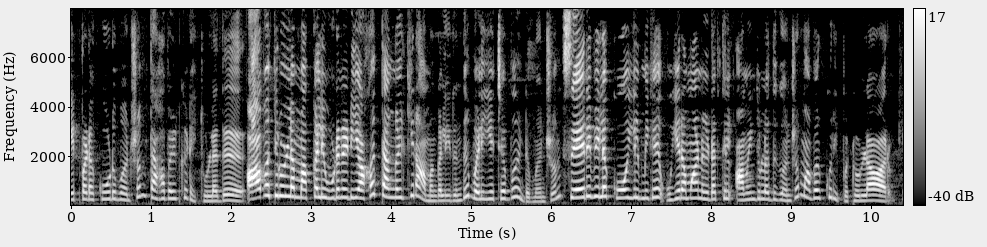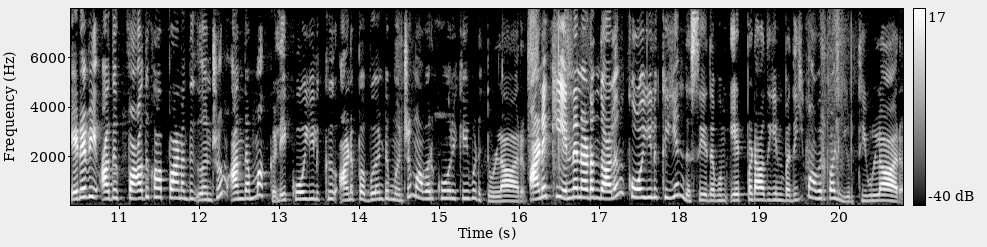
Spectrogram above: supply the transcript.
ஏற்படக்கூடும் என்றும் தகவல் கிடைத்துள்ளது. ஆபத்தில் உள்ள மக்களை உடனடியாக தங்கள் கிராமங்களில் இருந்து வெளியேற்ற வேண்டும் என்றும் சேருவில கோயில் மிக உயரமான இடத்தில் அமைந்துள்ளது என்றும் அவர் குறிப்பிட்டுள்ளார். எனவே அது பாதுகாப்பானது என்றும் அந்த மக்களை கோயிலுக்கு அனுப்ப வேண்டும் என்றும் அவர் கோரிக்கை விடுத்துள்ளார். அணைக்கு என்ன நடந்தாலும் கோயிலுக்கு எந்த சேதமும் ஏற்படாது என்பதையும் அவர் வலியுறுத்தியுள்ளார்.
